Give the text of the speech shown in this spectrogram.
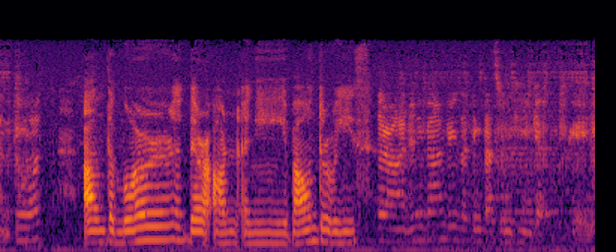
and what? And the more there aren't any boundaries. There aren't any boundaries. I think that's when you can get creative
